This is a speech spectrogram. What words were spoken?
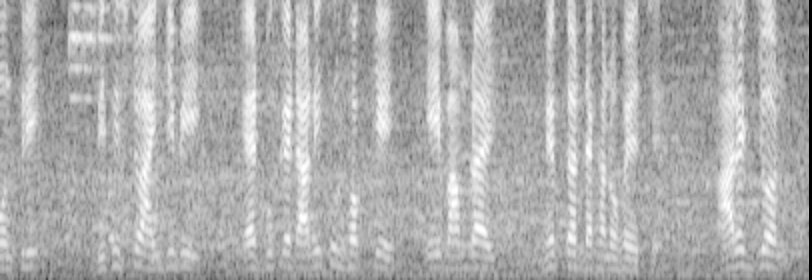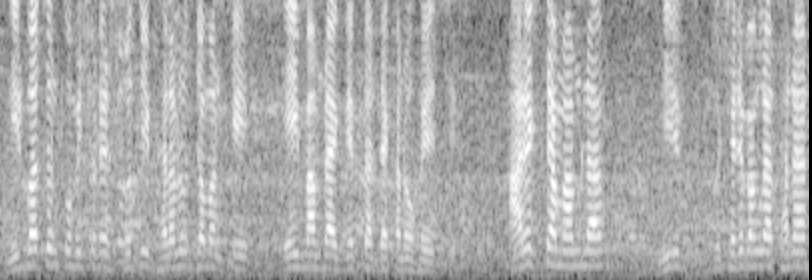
মন্ত্রী, বিশিষ্ট আইনজীবী অ্যাডভোকেট আনিসুল হককে এই মামলায় গ্রেপ্তার দেখানো হয়েছে। আরেকজন নির্বাচন কমিশনের সচিব হেলালুজ্জামানকে এই মামলায় গ্রেপ্তার দেখানো হয়েছে। আরেকটা মামলা শেরেবাংলা থানার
